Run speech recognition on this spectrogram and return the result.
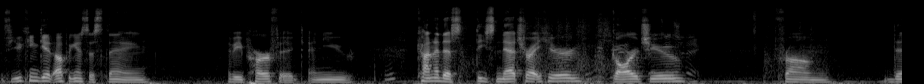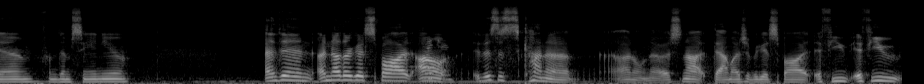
if you can get up against this thing, it'd be perfect. And you, kind of this these nets right here guard you from them from them seeing you. And then another good spot. I don't. This is kind of. I don't know. It's not that much of a good spot. If you if you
